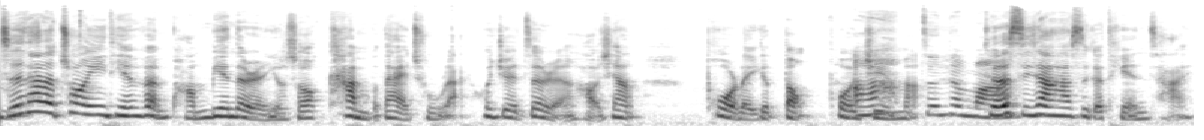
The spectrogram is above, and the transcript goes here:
只是他的创意天分旁边的人有时候看不太出来，会觉得这人好像破了一个洞，破军嘛？真的吗？可是实际上他是个天才。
